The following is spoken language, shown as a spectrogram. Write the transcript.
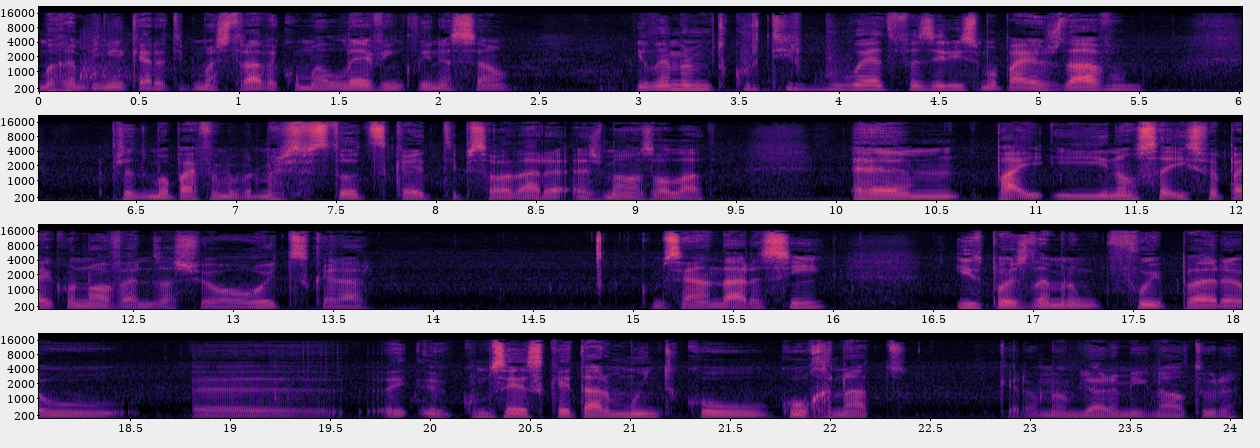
uma rampinha que era tipo uma estrada com uma leve inclinação. E lembro-me de curtir bué de fazer isso. O meu pai ajudava-me. Portanto, o meu pai foi o meu primeiro professor de skate, tipo só a dar as mãos ao lado. Um, pai, e não sei, isso foi pai com 9 anos, acho eu, ou 8 se calhar. Comecei a andar assim. E depois lembro-me que fui para o. Uh, comecei a skatear muito com o, com o Renato, que era o meu melhor amigo na altura,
